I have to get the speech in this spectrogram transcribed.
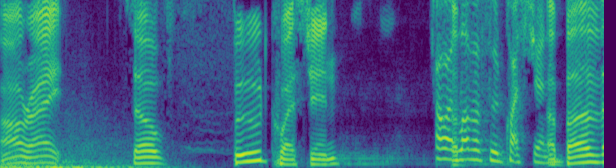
All right. So, food question. oh, I love a food question. Above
